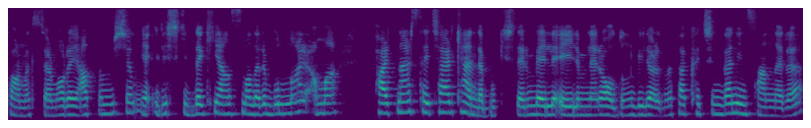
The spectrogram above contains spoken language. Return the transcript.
sormak istiyorum. Orayı atlamışım. Ya ilişkideki yansımaları bunlar ama partner seçerken de bu kişilerin belli eğilimleri olduğunu biliyoruz. Mesela kaçıngan insanları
